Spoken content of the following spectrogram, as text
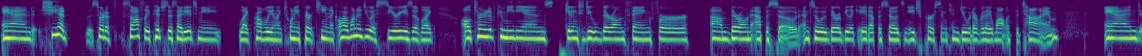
and she had sort of softly pitched this idea to me like probably in like 2013 like oh i want to do a series of like alternative comedians getting to do their own thing for um, their own episode. And so there would be like eight episodes, and each person can do whatever they want with the time. And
